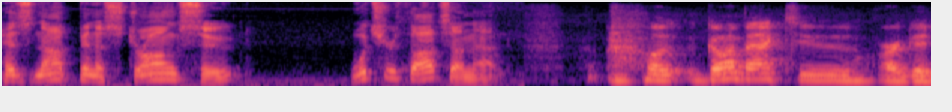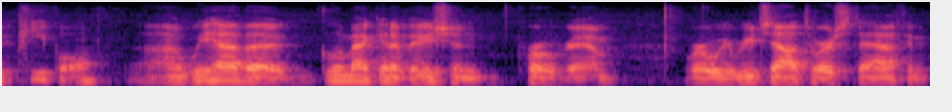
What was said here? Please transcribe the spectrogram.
has not been a strong suit. What's your thoughts on that? Well, going back to our good people, uh, we have a Glumac innovation program where we reach out to our staff and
